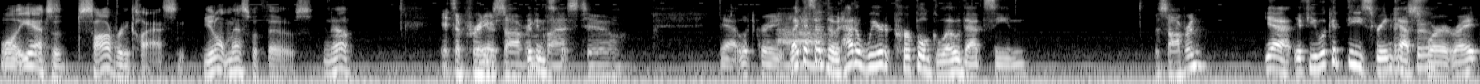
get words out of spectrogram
Well, yeah, it's a sovereign class. You don't mess with those. No, It's a pretty Yes, sovereign they can class, too. yeah, it looked great. Like I said, though, it had a weird purple glow that scene. The Sovereign? Yeah, if you look at the screen caps so? for it, right,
